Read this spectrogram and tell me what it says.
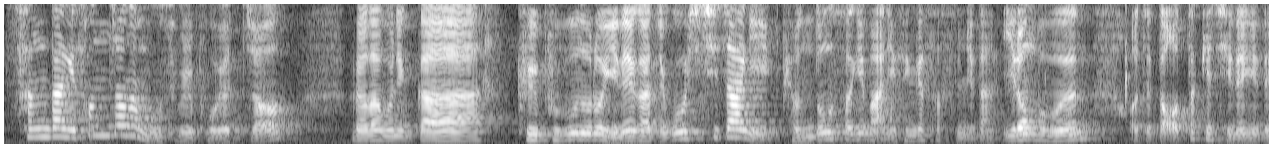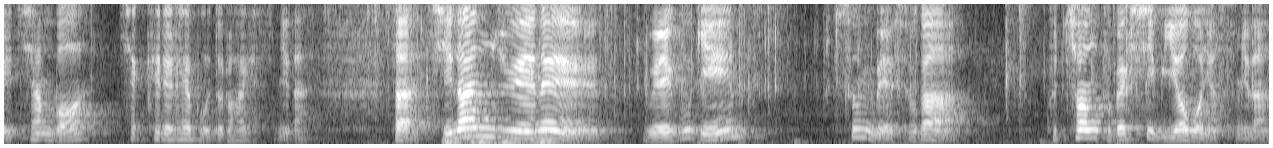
상당히 선전한 모습을 보였죠. 그러다 보니까 그 부분으로 인해 가지고 시장이 변동성이 많이 생겼었습니다. 이런 부분 어쨌든 어떻게 진행이 될지 한번 체크를 해 보도록 하겠습니다. 자, 지난주에는 외국인 순매수가 9,912억 원이었습니다.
